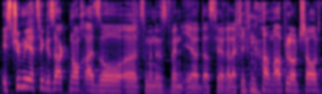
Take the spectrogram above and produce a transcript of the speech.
Ich streame jetzt, wie gesagt, noch. Also äh, zumindest, wenn ihr das hier relativ nah am Upload schaut.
